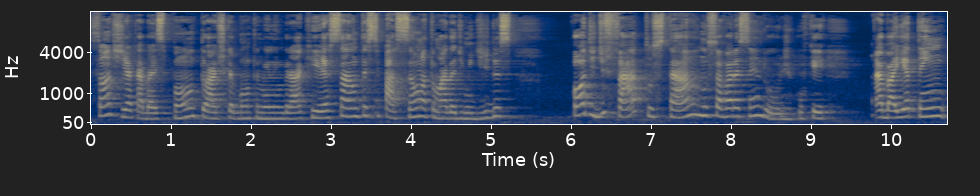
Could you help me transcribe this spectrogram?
Só antes de acabar esse ponto, acho que é bom também lembrar que essa antecipação na tomada de medidas pode de fato estar nos favorecendo hoje, porque a Bahia tem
